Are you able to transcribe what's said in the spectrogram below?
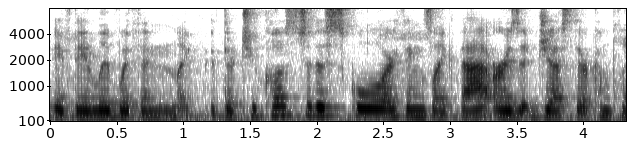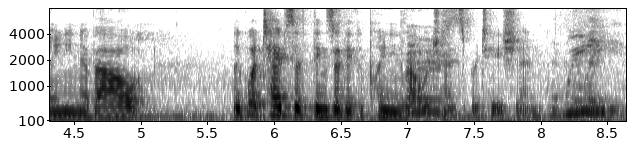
if they live within like if they're too close to the school or things like that or is it just they're complaining about like what types of things are they complaining about with There's- transportation We- late,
